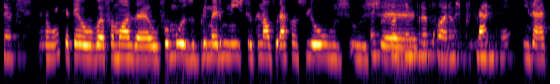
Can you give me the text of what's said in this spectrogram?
Certo. Não é? Que até houve a famosa, o famoso primeiro-ministro que na altura aconselhou os. os é que fossem uh, para fora, os portugueses. Exato.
